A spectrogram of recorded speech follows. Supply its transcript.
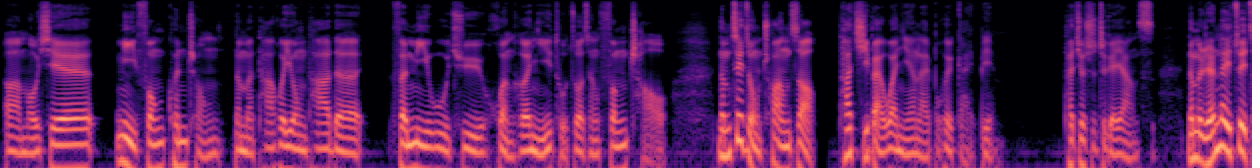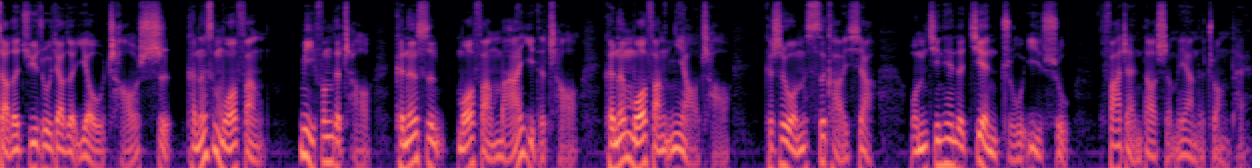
呃某些蜜蜂昆虫，那么它会用它的分泌物去混合泥土做成蜂巢。那么这种创造，它几百万年来不会改变，它就是这个样子。那么人类最早的居住叫做有巢式，可能是模仿蜜蜂的巢，可能是模仿蚂蚁的巢，可能模仿鸟巢。可是我们思考一下。我们今天的建筑艺术发展到什么样的状态？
